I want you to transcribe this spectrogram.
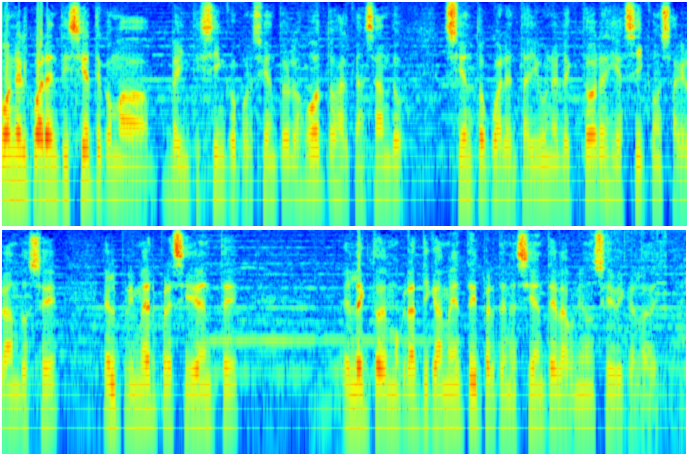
con el 47,25% de los votos, alcanzando 141 electores y así consagrándose el primer presidente electo democráticamente y perteneciente a la Unión Cívica Radical.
